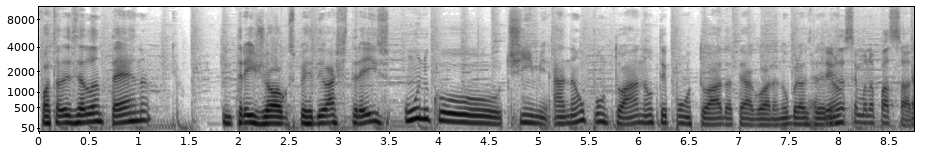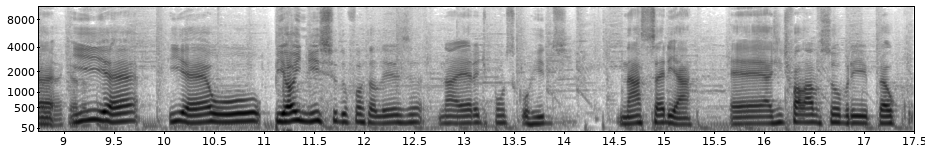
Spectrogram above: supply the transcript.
Fortaleza é lanterna, em três jogos, perdeu as três, único time a não pontuar, não ter pontuado até agora no é, Brasileirão. desde a semana passada, É, né? e, é, e é o pior início do Fortaleza na era de pontos corridos na Série A. É, a gente falava sobre preocu-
